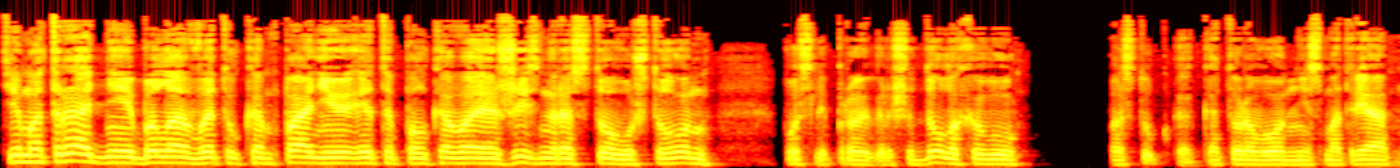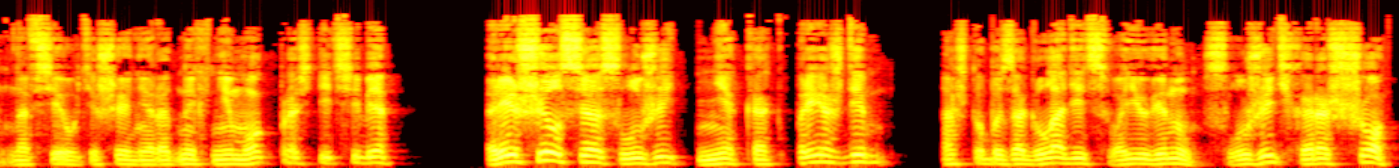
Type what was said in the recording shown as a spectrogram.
Тем отраднее была в эту компанию эта полковая жизнь Ростову, что он, после проигрыша Долохову, поступка, которого он, несмотря на все утешения родных, не мог простить себе, решился служить не как прежде, а чтобы загладить свою вину, служить хорошо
